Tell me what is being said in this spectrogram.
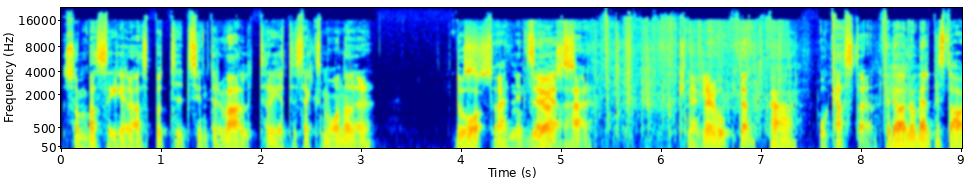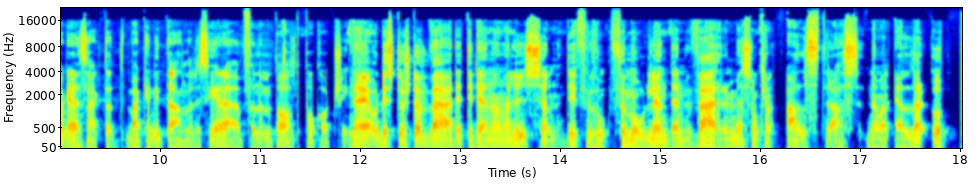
som baseras på tidsintervall 3 till 6 månader. Då, så är den inte då gör jag så här. Knögglar ihop den Ja. Och kastar den. För det har Nobelpristagare sagt att man kan inte analysera fundamentalt på kort sikt. Nej, och det största värdet i den analysen, det är för, förmodligen den värme som kan alstras när man eldar upp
